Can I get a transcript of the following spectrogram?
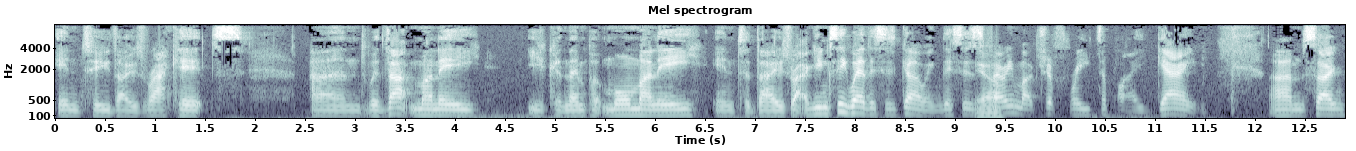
into those rackets, and with that money, you can then put more money into those rackets. You can see where this is going. This is Yeah. very much a free to play game. Um, so,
